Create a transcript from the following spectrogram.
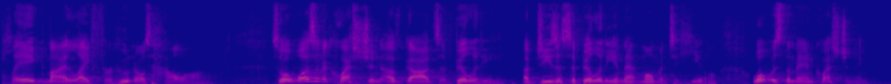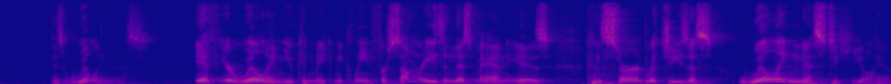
plagued my life for who knows how long. So it wasn't a question of God's ability, of Jesus' ability in that moment to heal. What was the man questioning? his willingness. If you're willing, you can make me clean. For some reason, this man is concerned with Jesus' willingness to heal him.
